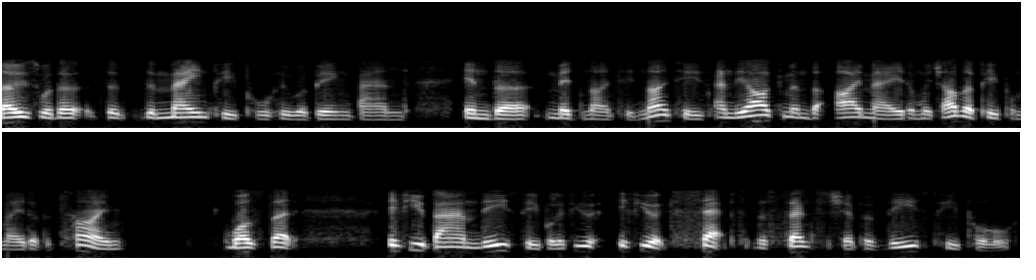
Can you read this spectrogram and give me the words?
Those were the, the, the main people who were being banned in the mid 1990s. And the argument that I made, and which other people made at the time, was that if you ban these people, if you if you accept the censorship of these people,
